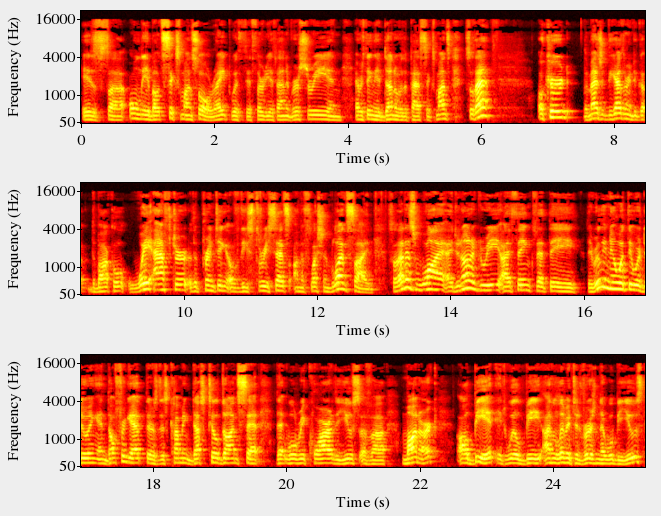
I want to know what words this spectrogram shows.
is uh, only about six months old, right? With the 30th anniversary and everything they've done over the past six months. So that occurred, the Magic the Gathering debacle, way after the printing of these three sets on the Flesh and Blood side. So that is why I do not agree. I think that they, they really knew what they were doing. And don't forget, there's this coming Dusk Till Dawn set that will require the use of a Monarch, albeit it will be unlimited version that will be used.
